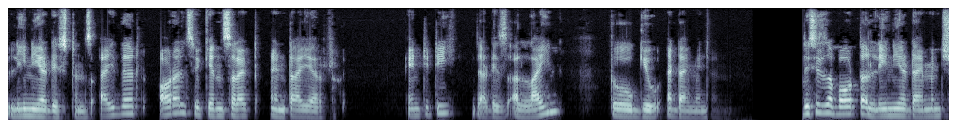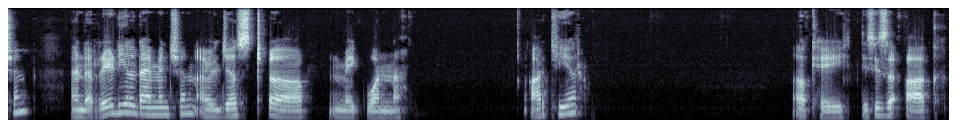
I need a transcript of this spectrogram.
linear distance either or else you can select entire entity that is a line to give a dimension. This is about a linear dimension and a radial dimension. I will just uh, make one arc here. Okay, this is an arc.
